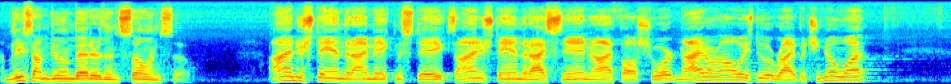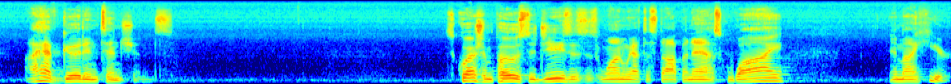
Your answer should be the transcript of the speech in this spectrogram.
At least I'm doing better than so and so. I understand that I make mistakes. I understand that I sin and I fall short and I don't always do it right. But you know what? I have good intentions. This question posed to Jesus is one we have to stop and ask why am I here?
